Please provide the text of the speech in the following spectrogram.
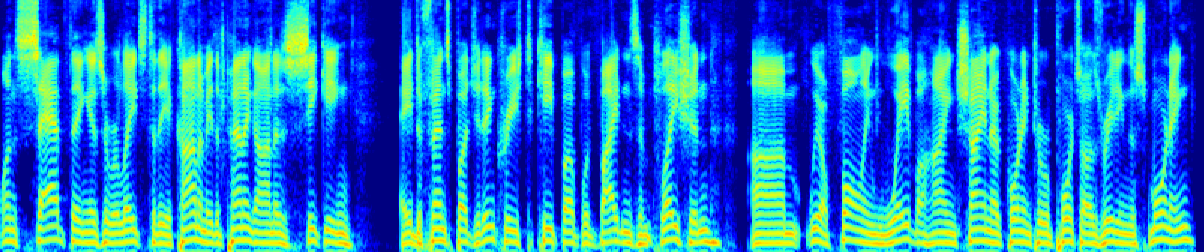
One sad thing as it relates to the economy, the Pentagon is seeking a defense budget increase to keep up with Biden's inflation. Um, we are falling way behind China, according to reports I was reading this morning.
